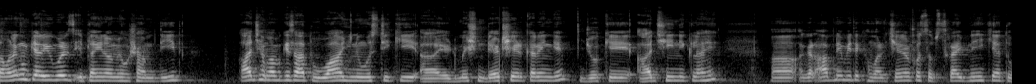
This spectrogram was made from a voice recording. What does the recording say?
अल्लाम प्यारे व्यूवर्स इप्लाई नाम में खुश आमदीद आज हम आपके साथ वाह यूनिवर्सिटी की एडमिशन डेट शेयर करेंगे जो कि आज ही निकला है। आ, अगर आपने अभी तक हमारे चैनल को सब्सक्राइब नहीं किया तो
